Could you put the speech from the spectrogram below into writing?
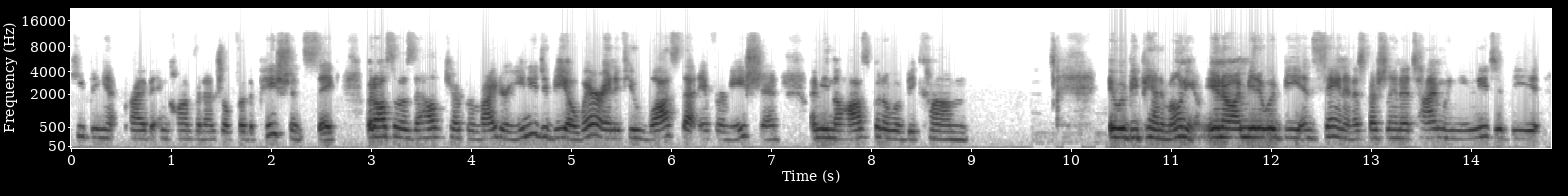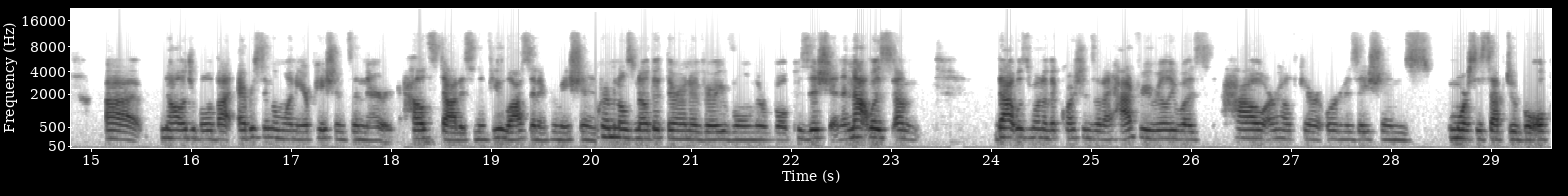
keeping it private and confidential for the patient's sake, but also as a healthcare provider, you need to be aware. And if you lost that information, I mean, the hospital would become it would be pandemonium. You know, I mean, it would be insane, and especially in a time when you need to be uh, knowledgeable about every single one of your patients and their health status. And if you lost that information, criminals know that they're in a very vulnerable position. And that was um, that was one of the questions that I had for you really was how are healthcare organizations more susceptible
